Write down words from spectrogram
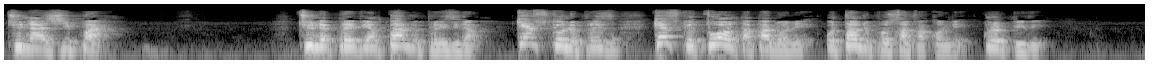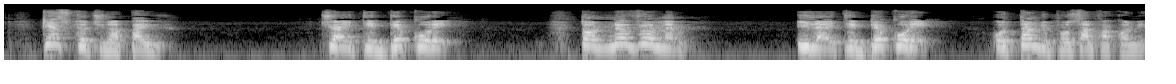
Tu n'agis pas. Tu ne préviens pas le président. Qu'est-ce que le président, qu'est-ce que toi on t'a pas donné au temps du procès Fakonde, Claude Pivi? Qu'est-ce que tu n'as pas eu? Tu as été décoré. Ton neveu même, il a été décoré au temps du procès Fakonde.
